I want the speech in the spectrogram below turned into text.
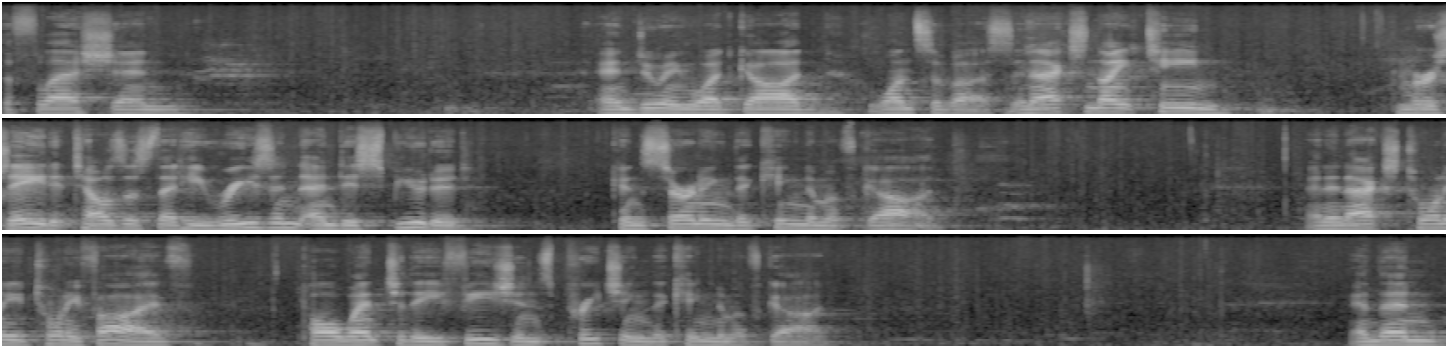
the flesh and, and doing what God wants of us. In Acts 19, in verse 8, it tells us that he reasoned and disputed concerning the kingdom of God. And in Acts 20 25, Paul went to the Ephesians preaching the kingdom of God. And then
